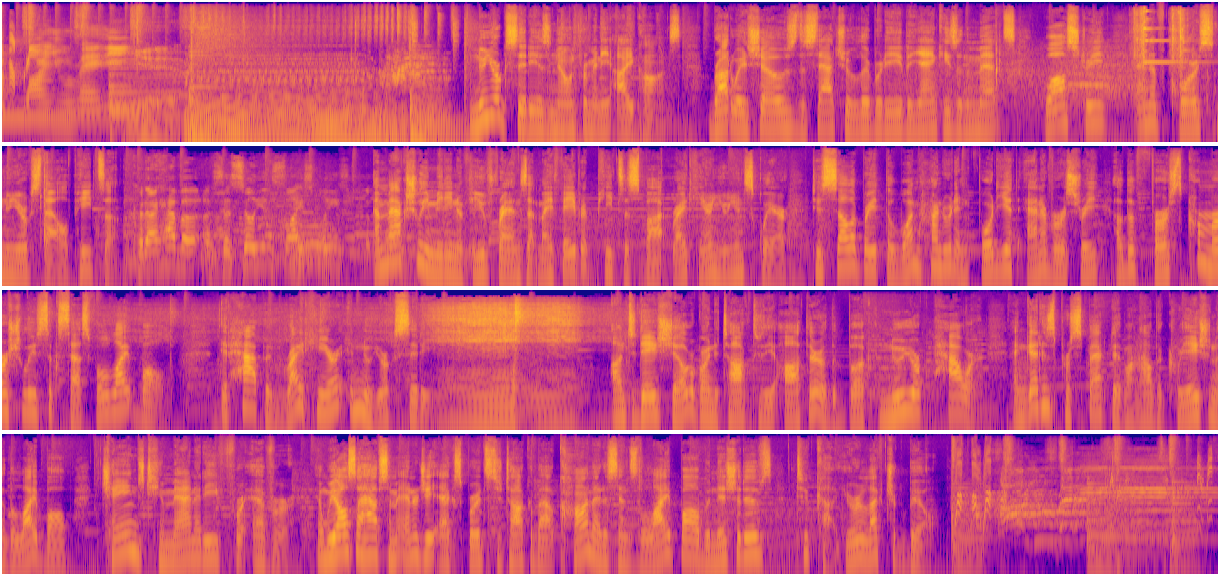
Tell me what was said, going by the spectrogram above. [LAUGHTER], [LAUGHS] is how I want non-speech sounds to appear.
Are you ready? Yeah. New York City is known for many icons Broadway shows, the Statue of Liberty, the Yankees and the Mets, Wall Street, and of course, New York style pizza. Could I have a, a Sicilian slice, please? I'm actually meeting a few friends at my favorite pizza spot right here in Union Square to celebrate the 140th anniversary of the first commercially successful light bulb. It happened right here in New York City. On today's show, we're going to talk to the author of the book New York Power and get his perspective on how the creation of the light bulb changed humanity forever. And we also have some energy experts to talk about Con Edison's light bulb initiatives to cut your electric bill.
